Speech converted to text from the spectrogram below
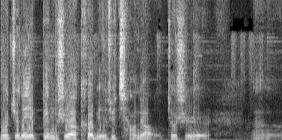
我觉得也并不是要特别去强调，就是，嗯。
